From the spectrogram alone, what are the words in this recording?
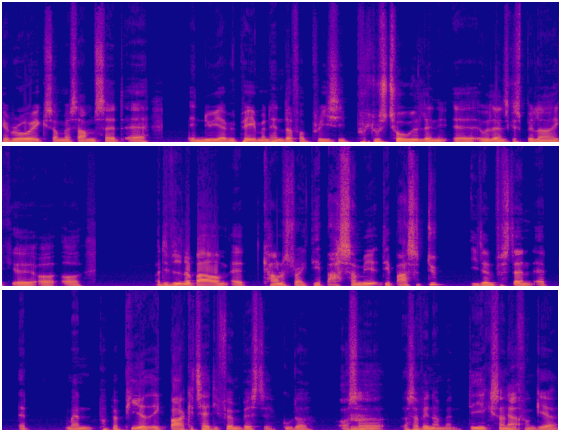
Heroic, som er sammensat af en ny AVP, man henter fra Prezi, plus to udlænd, øh, udlandske spillere, ikke? Øh, og, og, og det vidner bare om, at Counter-Strike, det er bare så, mere, det er bare så dybt i den forstand, at, at man på papiret ikke bare kan tage de fem bedste gutter, og så, mm. og så vinder man. Det er ikke sådan, Ja. det fungerer.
